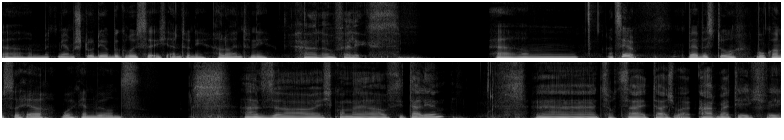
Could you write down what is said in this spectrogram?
Äh, mit mir im Studio begrüße ich Anthony. Hallo Anthony. Hallo Felix. Ähm, erzähl, wer bist du? Wo kommst du her? Woher kennen wir uns? Also ich komme aus Italien. Äh, zurzeit arbeite ich für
